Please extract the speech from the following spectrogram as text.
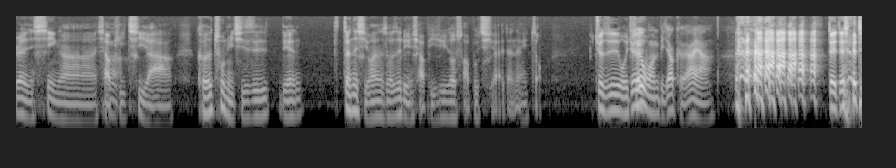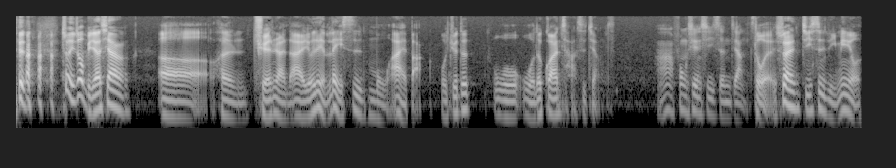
任性啊、小脾气啊。嗯、可是处女其实连真的喜欢的时候是连小脾气都耍不起来的那一种，就是我觉得，所以我们比较可爱啊。对对对对，处女座比较像。呃，很全然的爱，有点类似母爱吧。我觉得我我的观察是这样子啊，奉献牺牲这样子。对，虽然即使里面有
